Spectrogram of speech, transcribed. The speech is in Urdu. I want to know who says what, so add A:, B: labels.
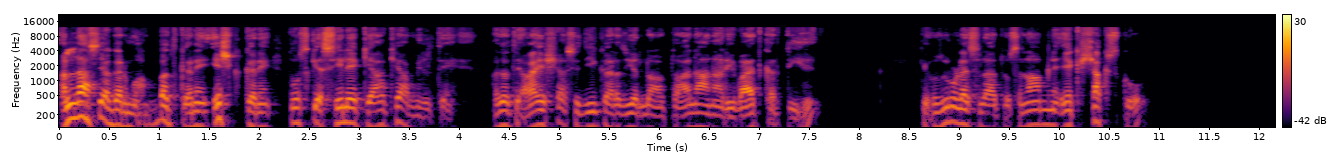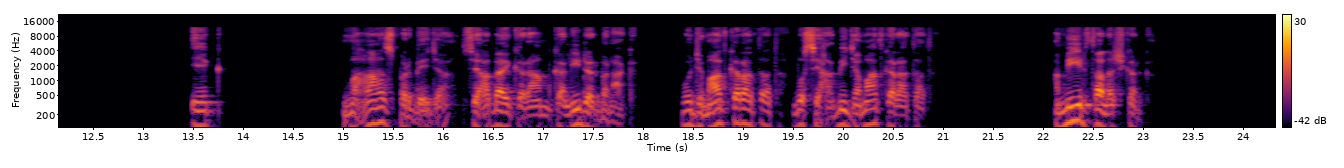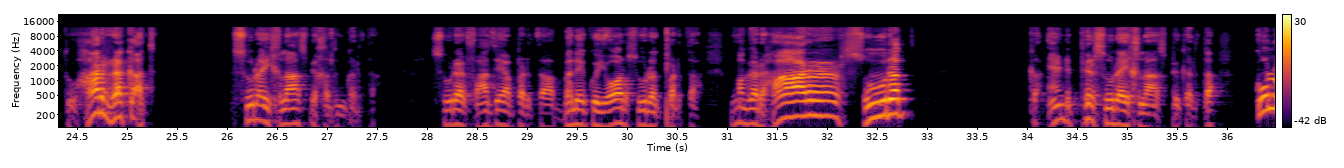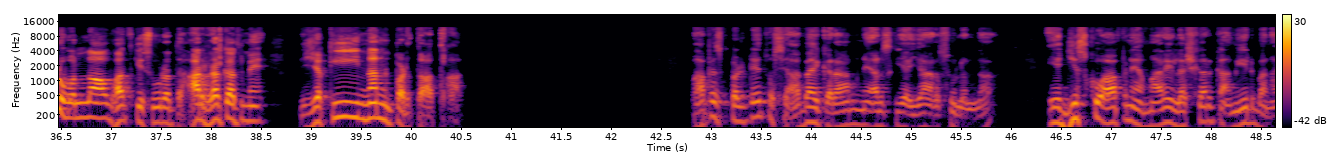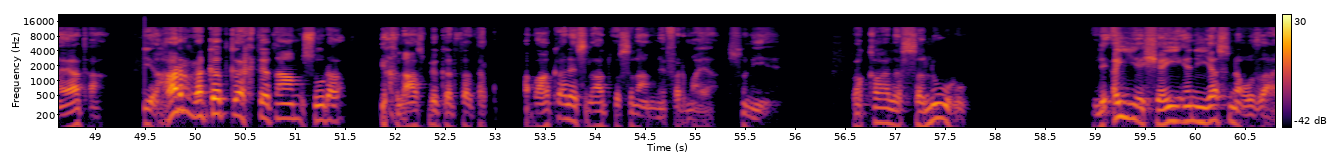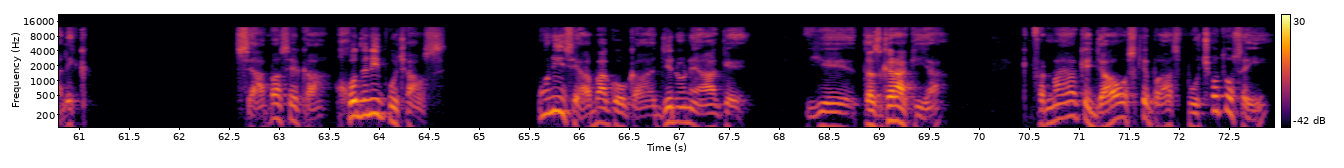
A: کہ اللہ سے اگر محبت کریں، عشق کریں، تو اس کے سلے کیا کیا ملتے ہیں؟ حضرت عائشہ صدیقہ رضی اللہ تعالیٰ عنہ روایت کرتی ہیں کہ حضور علیہ السلاۃ والسلام نے ایک شخص کو ایک محاذ پر بھیجا، صحابہ کرام کا لیڈر بنا کر۔ وہ جماعت کراتا تھا، وہ صحابی جماعت کراتا تھا، امیر تھا لشکر کا۔ تو ہر رکعت سورہ اخلاص پہ ختم کرتا۔ سورہ فاتحہ پڑھتا، بھلے کوئی اور صورت پڑھتا، مگر ہر صورت کا اینڈ پھر سورہ اخلاص پہ کرتا۔ کل واللہ وحد کی صورت ہر رکت میں یقیناً پڑھتا تھا۔ واپس پلٹے تو صحابہ کرام نے عرض کیا، یا رسول اللہ، یہ جس کو آپ نے ہمارے لشکر کا امیر بنایا تھا، یہ ہر رکت کا اختتام سورہ اخلاص پہ کرتا تھا۔ اب آقا علیہ السلام والسلام نے فرمایا، سنیے، وقال صلوہ لئی شعین یسن ذالک صحابہ سے کہا، خود نہیں پوچھا اس سے۔ انہی صحابہ کو کہا جنہوں نے آ کے یہ تذکرہ کیا کہ فرمایا کہ جاؤ اس کے پاس پوچھو تو صحیح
